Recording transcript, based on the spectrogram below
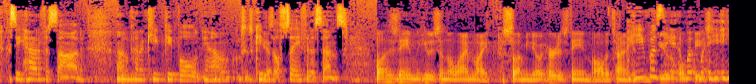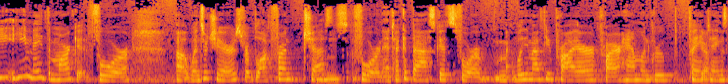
because he had a facade, um, kind of keep people, you know, to keep Mm-hmm. Yeah. himself safe in a sense. Well, his name, he was in the limelight. So, I mean, you heard his name all the time. He was the, beautiful w- w- pieces. he, he made the market for uh, Windsor chairs, for block front chests, Mm-hmm. for Nantucket baskets, for William Matthew Prior, Prior Hamblin Group paintings.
